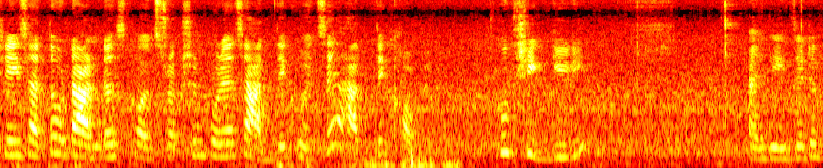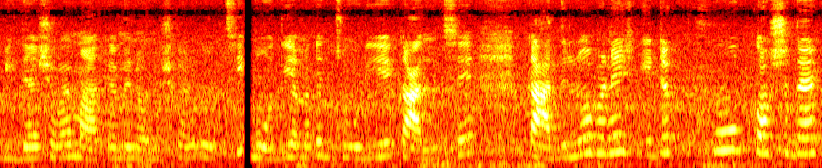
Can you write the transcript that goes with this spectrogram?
সেই ছাদটা ওটা আন্ডার কনস্ট্রাকশন করে আছে অর্ধেক হয়েছে অর্ধেক হবে। খুব শিগগিরই। অ্যান্ড এই যেটা বিদায়ের সময় মাকে আমি নমস্কার করছি। বৌদি আমাকে জড়িয়ে কাঁদছে, কাঁদলো মানে এটা খুব কষ্টদায়ক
